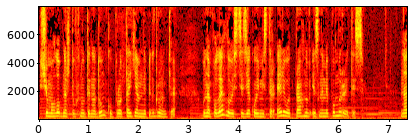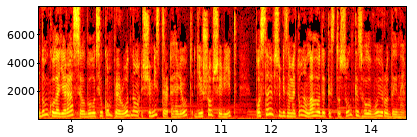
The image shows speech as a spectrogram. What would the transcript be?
що могло б наштовхнути на думку про таємне підґрунтя, у наполегливості, з якою містер Еліот прагнув із ними помиритись. На думку леді Рассел було цілком природно, що містер Еліот, дійшовши літ, поставив собі за мету налагодити стосунки з головою родини.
